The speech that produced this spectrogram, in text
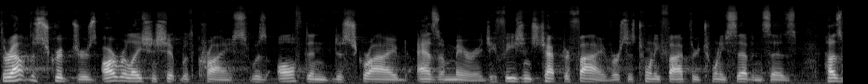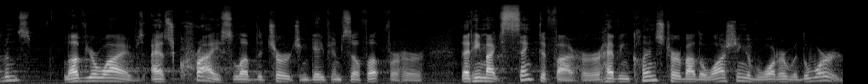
Throughout the scriptures, our relationship with Christ was often described as a marriage. Ephesians chapter 5, verses 25 through 27 says, Husbands, love your wives as Christ loved the church and gave himself up for her, that he might sanctify her, having cleansed her by the washing of water with the word,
